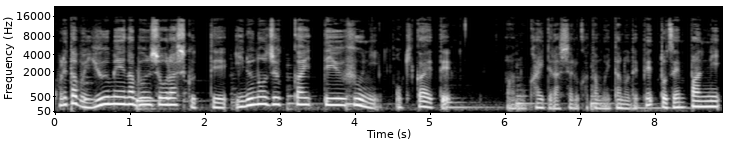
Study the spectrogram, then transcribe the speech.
これ多分有名な文章らしくって「犬の10回」っていう風に置き換えてあの書いてらっしゃる方もいたのでペット全般に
